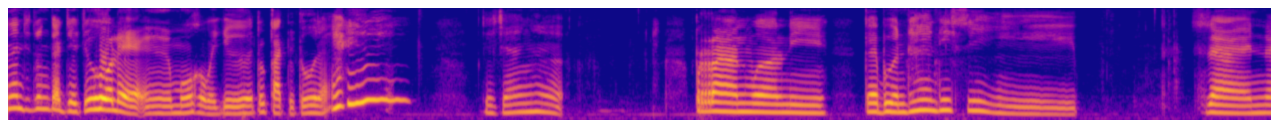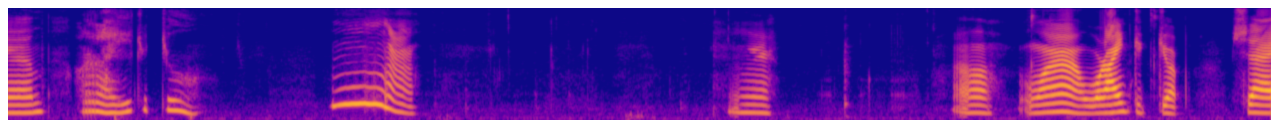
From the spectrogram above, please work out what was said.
nên chúng ta chưa chưa lẹ mua không phải chưa tôi cắt chưa chưa đấy chưa chăng hả ปราณวลีกระบวนท่าที่สี่สายน้ำไหลจุดจู่ว้าวไหลจุดจบสาย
